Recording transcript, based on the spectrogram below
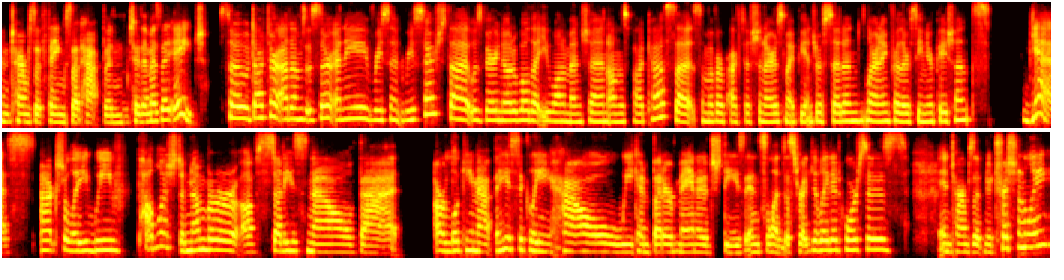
in terms of things that happen to them as they age. So, Dr. Adams, is there any recent research that was very notable that you want to mention on this podcast that some of our practitioners might be interested in learning for their senior patients? Yes, actually, we've published a number of studies now that are looking at basically how we can better manage these insulin dysregulated horses in terms of nutritionally.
